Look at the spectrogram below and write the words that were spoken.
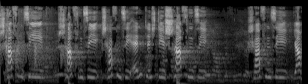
Schaffen Sie, schaffen Sie, schaffen Sie endlich die schaffen Sie, schaffen Sie, ja,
